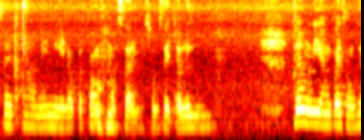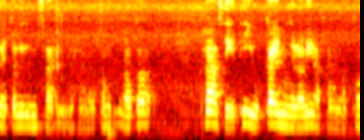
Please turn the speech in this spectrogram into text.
ใส่ผ้าไม่มีเราก็ต้องมาใส่สงสัยจะลืม นั่งเรียงไปสงสัยจะลืมใส่นะคะ เราต้องเราก็ผ้าเศษที่อยู่ใกล้มือเรานี่แหละค่ะ แล้วก็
